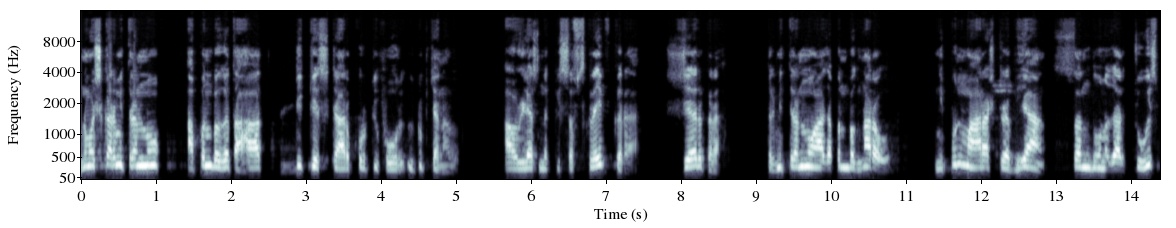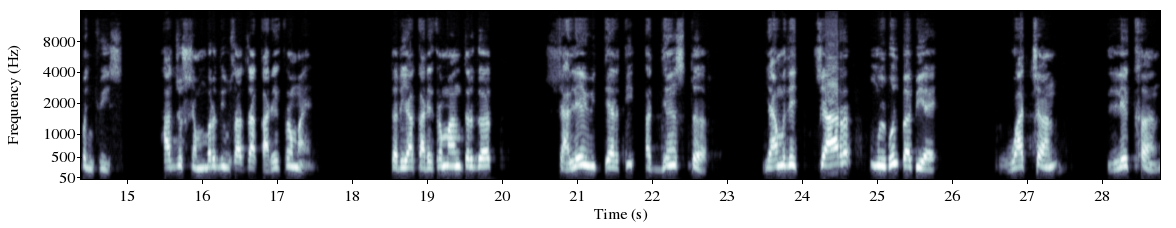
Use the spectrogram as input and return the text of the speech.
नमस्कार मित्रांनो आपण बघत आहात D K star forty four YouTube channel आवडल्यास नक्की सबस्क्राईब करा शेअर करा. तर मित्रांनो आज आपण बघणार आहोत निपुण महाराष्ट्र अभियान सन दोन हजार चोवीस पंचवीस हा जो शंभर दिवसाचा कार्यक्रम आहे. तर या कार्यक्रमांतर्गत शालेय विद्यार्थी अध्ययन स्तर यामध्ये चार मूलभूत बाबी आहे वाचन लेखन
